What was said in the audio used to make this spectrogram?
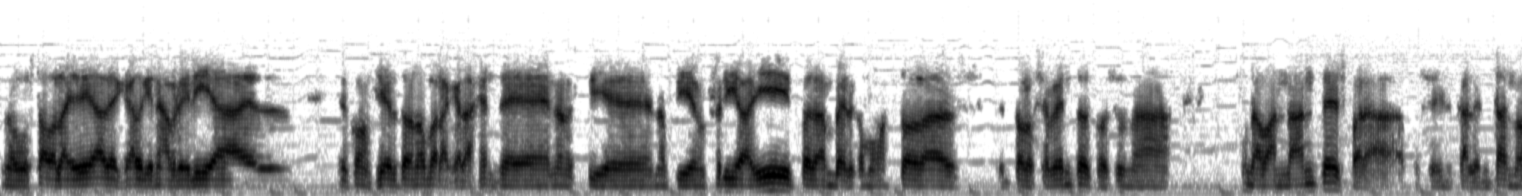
nos gustaba la idea de que alguien abriría el, el concierto no para que la gente no nos pille, no pille en frío allí y puedan ver como todas las- todos los eventos pues una, una banda antes para pues, ir calentando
